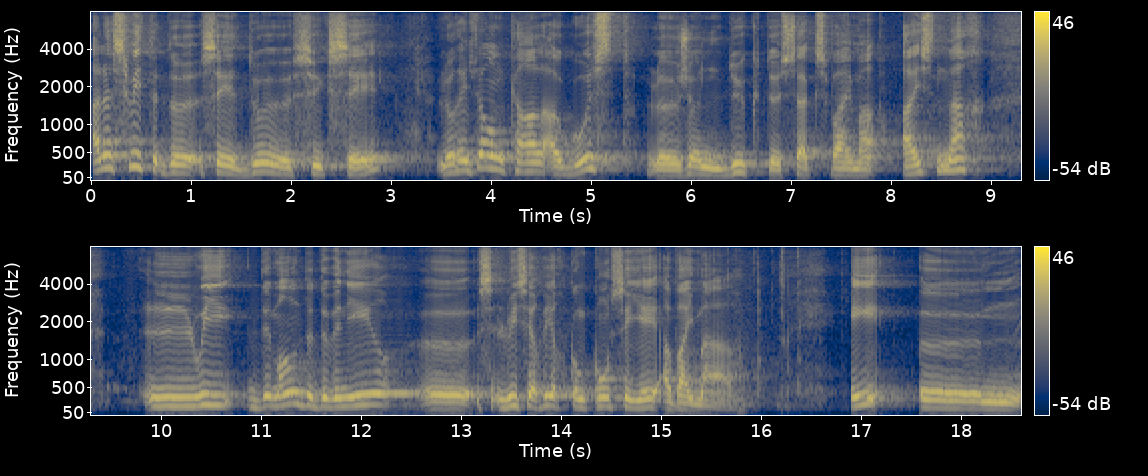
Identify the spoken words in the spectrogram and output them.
à la suite de ces deux succès, le régent Karl August, le jeune duc de Saxe-Weimar-Eisenach, lui demande de venir euh, lui servir comme conseiller à Weimar. Et euh,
